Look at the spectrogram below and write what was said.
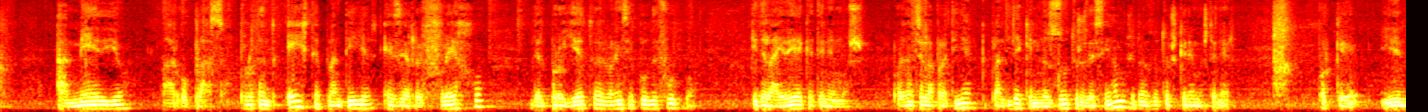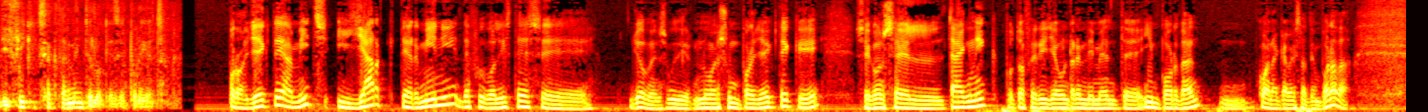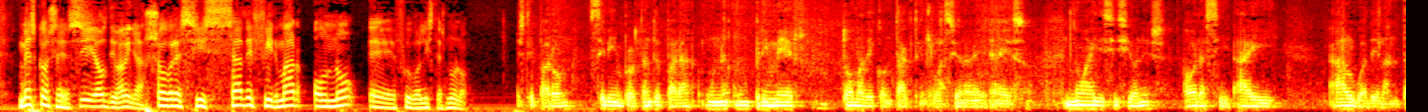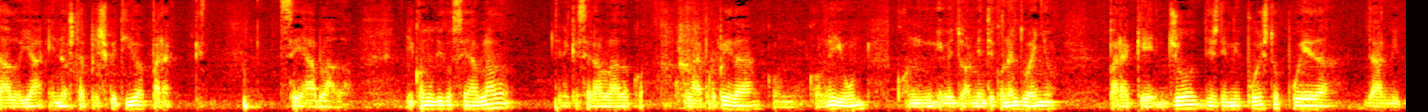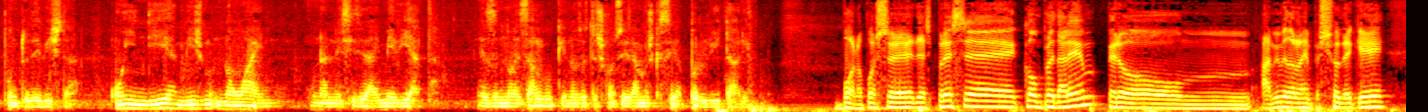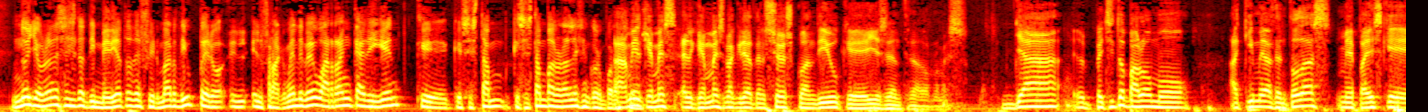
a medio, largo plazo. Por lo tanto, esta plantilla es el reflejo del proyecto del Valencia Club de Fútbol y de la idea que tenemos. Por lo es la plantilla, plantilla que nosotros deseamos y que nosotros queremos tener. porque identifica exactamente lo que es el proyecto. Projecte a mig i llarg termini de futbolistes eh, jovens, vull dir, no és un projecte que, segons el tècnic, pot oferir ja un rendiment eh, important mm, quan acabi esta temporada. Més coses. Sí, última, vinga. Sobre si s'ha de firmar o no eh, futbolistes, no, no. Este parón sería importante para una, un primer toma de contacto en relación a, a eso. No hay decisiones, ahora sí hay algo adelantado ya en nuestra perspectiva para que sea hablado. Y cuando digo sea hablado, tiene que ser hablado con la propiedad, con, con Leyun, con, eventualmente con el dueño, para que yo desde mi puesto pueda dar mi punto de vista. Hoy en día mismo no hay una necesidad inmediata. Es, no es algo que nosotros consideramos que sea prioritario. Bueno, pues eh, després eh, completarem, però mm, a mi me dona la impressió de que... No hi ha una necessitat immediata de firmar, diu, però el, el fragment de veu arranca dient que, que s'estan valorant les incorporacions. A mi el que més, el que més m'ha cridat atenció és quan diu que ell és l'entrenador només. Ja el Pechito Palomo, aquí me las den todas, me pareix que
